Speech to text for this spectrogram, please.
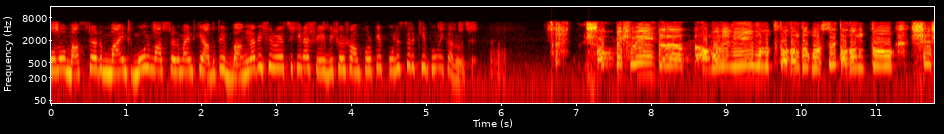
কোনো মাস্টার মাইন্ড মূল মাস্টার মাইন্ড কি আদতে বাংলাদেশে রয়েছে কিনা সেই বিষয় সম্পর্কে পুলিশের কি ভূমিকা রয়েছে? সব বিষয়েই তারা আমলে নিয়ে মূলত তদন্ত করছে। তদন্ত শেষ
